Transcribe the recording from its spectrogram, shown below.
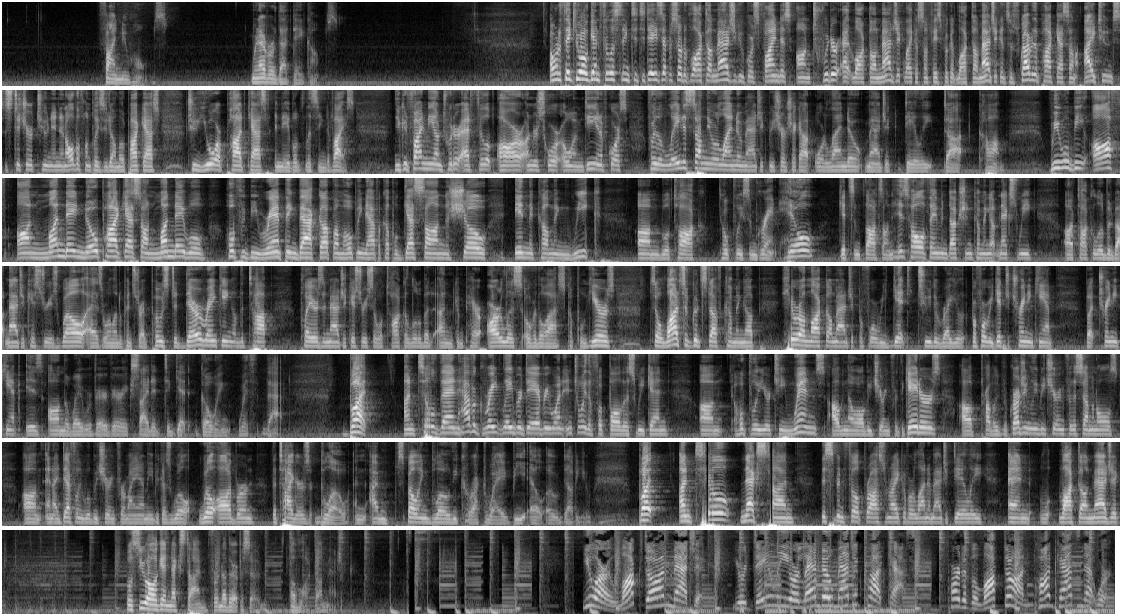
find new homes whenever that day comes. I want to thank you all again for listening to today's episode of Locked On Magic. Of course, find us on Twitter at Locked On Magic, like us on Facebook at Locked On Magic, and subscribe to the podcast on iTunes, Stitcher, TuneIn, and all the fun places you download podcasts to your podcast-enabled listening device. You can find me on Twitter at PhilipR underscore OMD. And of course, for the latest on the Orlando Magic, be sure to check out OrlandoMagicDaily.com. We will be off on Monday. No podcast on Monday. We'll hopefully be ramping back up. I'm hoping to have a couple guests on the show in the coming week. Um, we'll talk hopefully some Grant Hill, get some thoughts on his Hall of Fame induction coming up next week. Uh, talk a little bit about Magic history as well, as Orlando Pinstriped Post their ranking of the top players in Magic history. So we'll talk a little bit and compare our lists over the last couple years. So lots of good stuff coming up here on Locked On Magic before we get to the regular before we get to training camp. But training camp is on the way. We're very very excited to get going with that. But until then, have a great Labor Day, everyone. Enjoy the football this weekend. Um, hopefully your team wins. I'll know I'll be cheering for the Gators. I'll probably begrudgingly be cheering for the Seminoles. Um, and I definitely will be cheering for Miami because Will Will Ogburn, the Tigers blow, and I'm spelling blow the correct way, B L O W. But until next time, this has been Philip Rossman-Reich of Orlando Magic Daily and Locked On Magic. We'll see you all again next time for another episode of Locked On Magic. You are Locked On Magic, your daily Orlando Magic podcast, part of the Locked On Podcast Network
